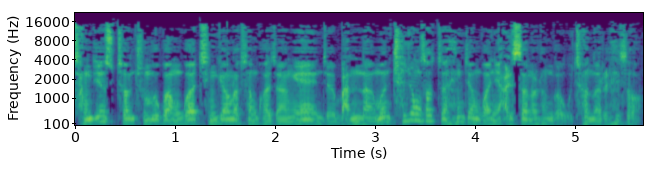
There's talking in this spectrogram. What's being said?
장진수 전 주무관과 진경락전 과장의 이제 만남은 최종석 전 행정관이 알선을 한 거고 전화를 해서.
